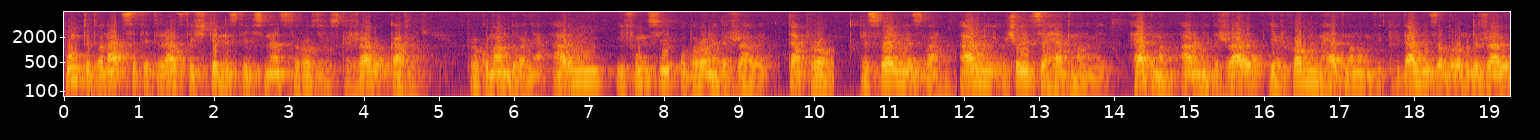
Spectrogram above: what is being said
Пункти 12, 13, 14, 18 розділу Скрижалю кажуть про командування армії і функції оборони держави та про присвоєння звань. Армії очолюються гетманами. Гетман армії держави є верховним гетманом, відповідальний за оборону держави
